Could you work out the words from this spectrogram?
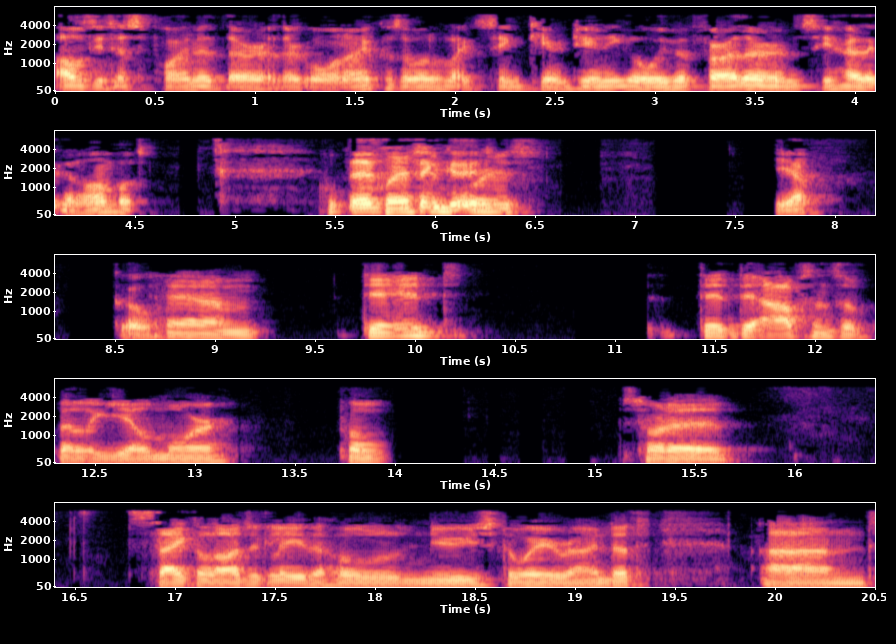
obviously disappointed they're they're going out because I would have liked to see Kieran Tierney go a wee bit further and see how they get on. But They've Question been good. yeah, go. Um, did did the absence of Billy Gilmour pull sort of psychologically the whole news story around it and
